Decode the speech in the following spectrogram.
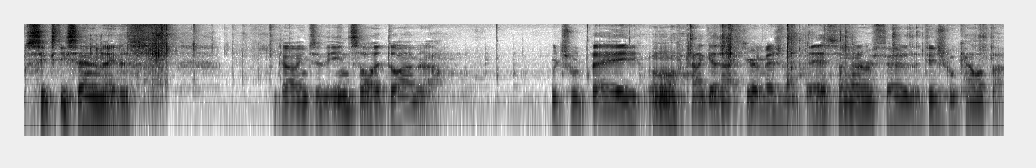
60 centimetres. Going to the inside diameter, which would be, oh, can't get an accurate measurement there, so I'm going to refer to the digital caliper.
